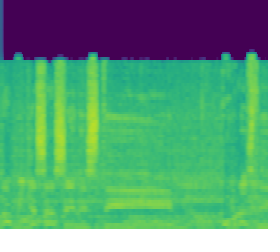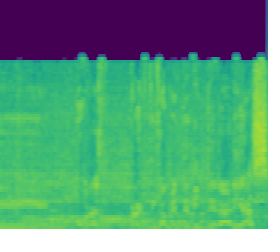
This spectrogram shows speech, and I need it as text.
también ya se hacen este, obras de obras prácticamente literarias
